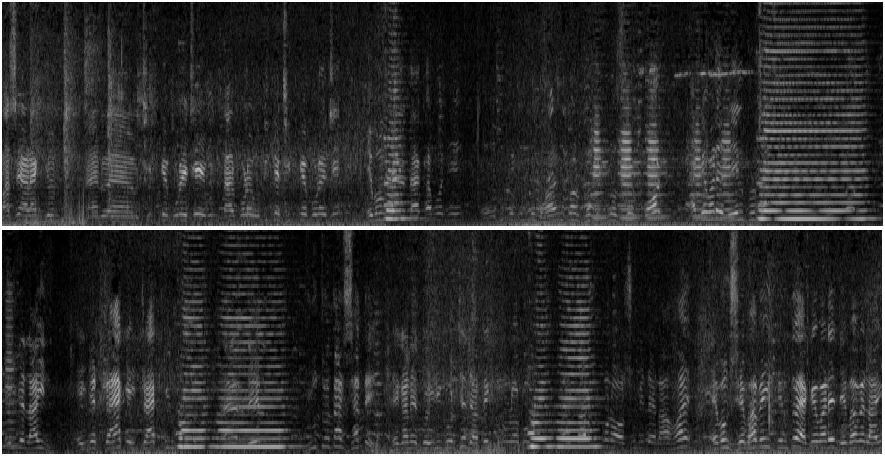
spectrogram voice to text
পাশে আর একজন ছিটকে পড়েছে এবং তারপরে ওদিকে ছিটকে পড়েছে এবং দেখাবো যে এদিকে কিন্তু ভয়ঙ্কর ক্ষতিগ্রস্তের পর একেবারে রেল এই যে লাইন, এই যে ট্র্যাক, এই ট্র্যাক কিন্তু দ্রুততার সাথে এখানে তৈরি করছে যাতে কোনো রকম কোনো অসুবিধে না হয় এবং সেভাবেই কিন্তু একেবারে যেভাবে লাইন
